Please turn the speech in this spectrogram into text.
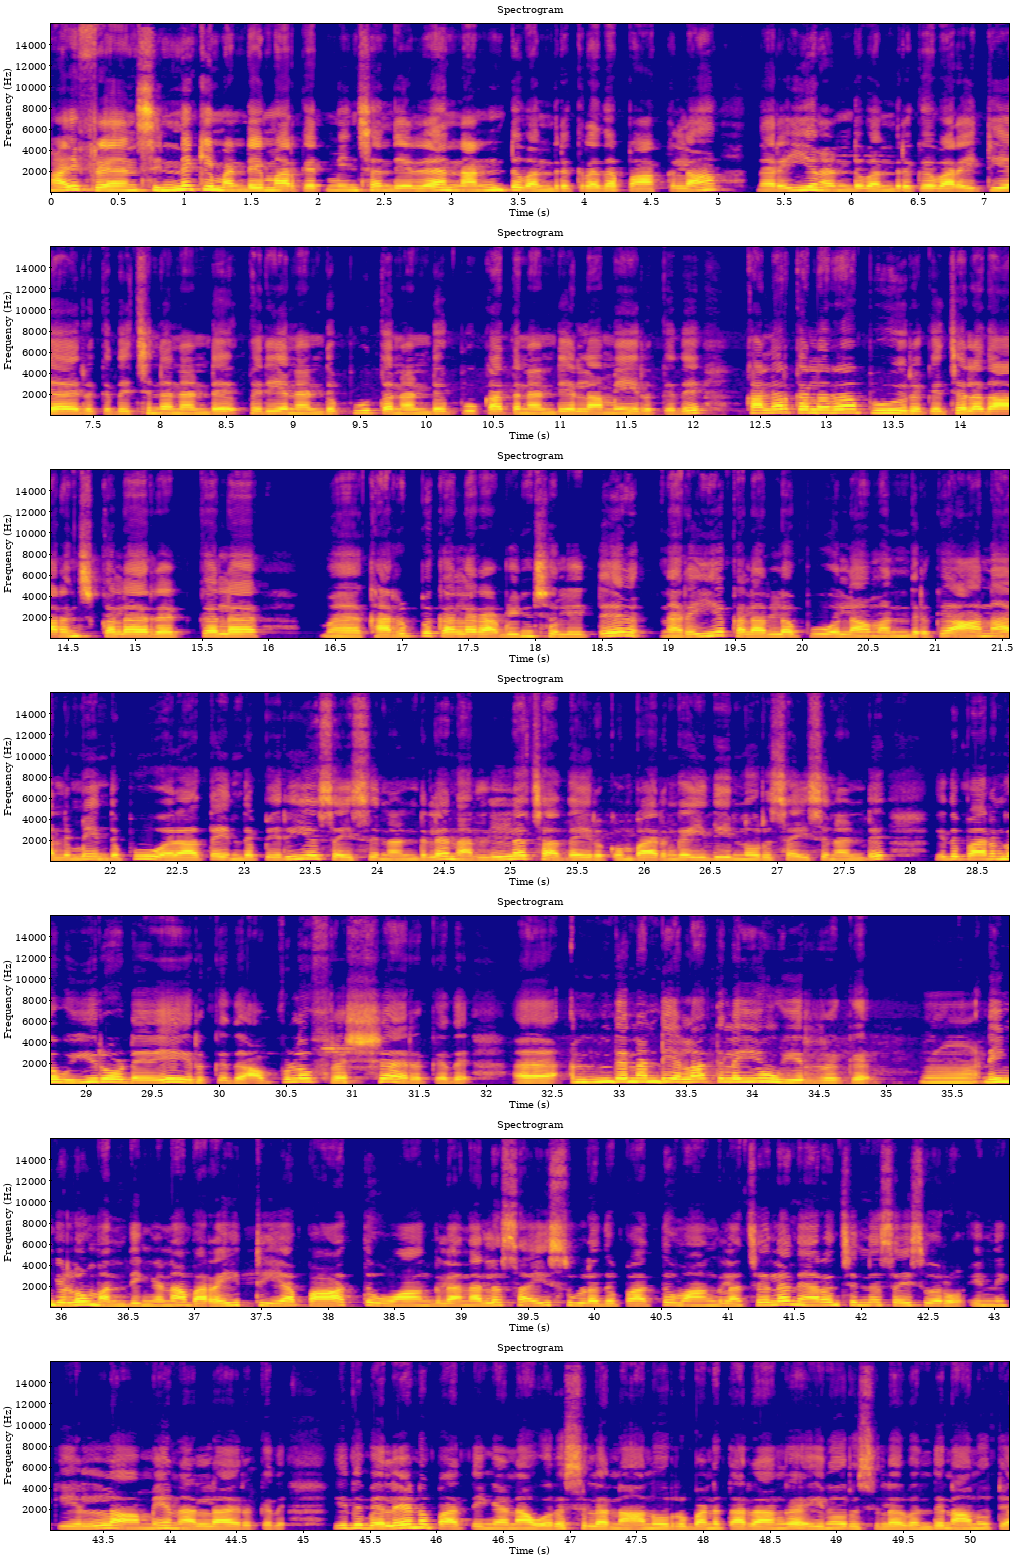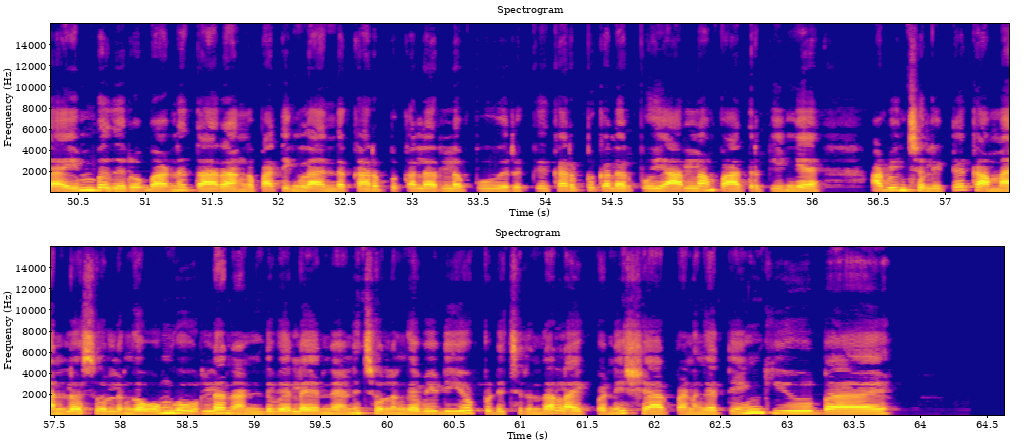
Hi friends இன்றைக்கி Monday market மீன் சந்தையில் நண்டு வந்திருக்கிறத பார்க்கலாம். நிறைய நண்டு வந்திருக்கு. வெரைட்டியாக இருக்குது. சின்ன நண்டு பெரிய நண்டு பூத்த நண்டு பூக்காத்த நண்டு எல்லாமே இருக்குது. கலர் கலராக பூ இருக்குது சிலது ஆரஞ்சு கலர் ரெட் கலர் கருப்பு கலர் அப்படின்னு சொல்லிட்டு நிறைய கலரில் பூவெல்லாம் வந்திருக்கு. ஆனாலுமே இந்த பூ வராத இந்த பெரிய சைஸு நண்டில் நல்ல சதை இருக்கும் பாருங்கள் இது இன்னொரு சைஸு நண்டு. இது பாருங்கள் உயிரோடையே இருக்குது. அவ்வளோ ஃப்ரெஷ்ஷாக இருக்குது. அந்த நண்டு எல்லாத்துலேயும் உயிர் இருக்குது நீங்களும் வந்தீங்கன்னா வெரைட்டியாக பார்த்து வாங்கலாம். நல்ல சைஸ் உள்ளது பார்த்து வாங்கலாம். சில நேரம் சின்ன சைஸ் வரும். இன்றைக்கி எல்லாமே நல்லா இருக்குது. இது விலைன்னு பார்த்தீங்கன்னா ஒரு சிலர் நானூறுரூபான்னு தராங்க இன்னொரு சிலர் வந்து நானூற்றி ஐம்பது ரூபான்னு தராங்க பார்த்தீங்களா? இந்த கருப்பு கலரில் பூ இருக்குது கருப்பு கலர் பூ யாரெல்லாம் பார்த்துருக்கீங்க? அப்படின்னு சொல்லிட்டு கமெண்டில் சொல்லுங்கள் உங்கள் ஊரில் நண்டு விலை என்னன்னு சொல்லுங்கள் வீடியோ பிடிச்சிருந்தால் லைக் பண்ணி ஷேர் பண்ணுங்கள் தேங்க்யூ பாய்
